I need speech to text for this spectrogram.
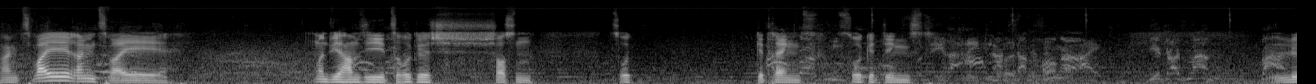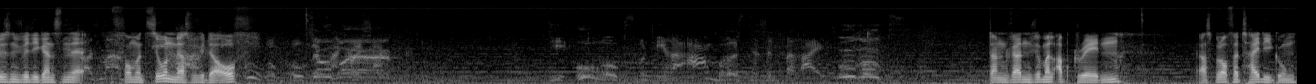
Rang 2, Rang 2. Und wir haben sie zurückgeschossen. Zurück gedrängt, zurückgedingst. lösen wir die ganzen Formationen erstmal wieder auf. Dann werden wir mal upgraden. Erstmal auf Verteidigung.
